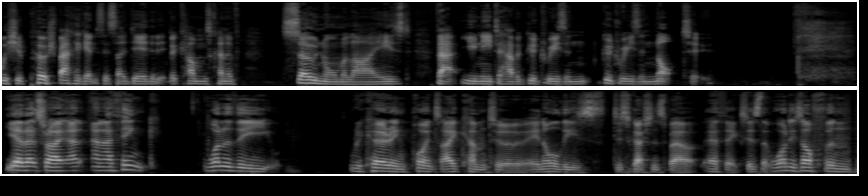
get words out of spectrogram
we should push back against this idea that it becomes kind of so normalized that you need to have a good reason, good reason not to. Yeah, that's right. And, I think one of the recurring points I come to in all these discussions about ethics is that what is often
